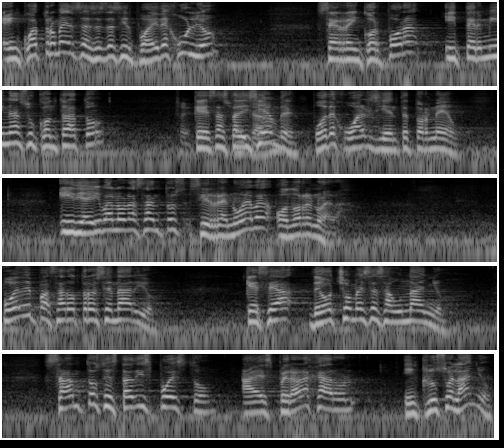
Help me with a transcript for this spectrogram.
En cuatro meses, es decir, por ahí de julio, se reincorpora y termina su contrato, Sí. que es hasta Sí, claro. diciembre. Puede jugar el siguiente torneo. Y de ahí valora Santos si renueva o no renueva. Puede pasar otro escenario, que sea de ocho meses a un año. Santos está dispuesto a esperar a Harold incluso el año.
